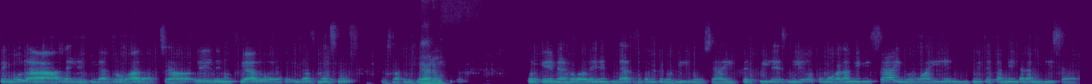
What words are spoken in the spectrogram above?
Tengo la, identidad robada, o sea, he denunciado a Mossos, es la policía porque me han robado la identidad, totalmente lo digo. O sea, hay perfiles míos como Gala Mirisa y luego hay en Twitter también Gala Mirisa.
